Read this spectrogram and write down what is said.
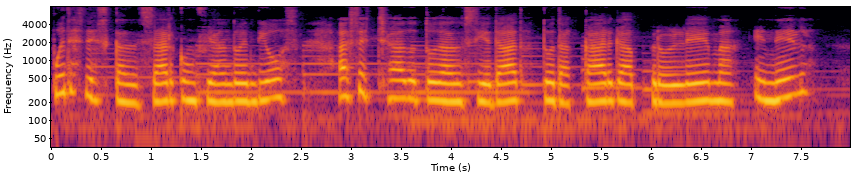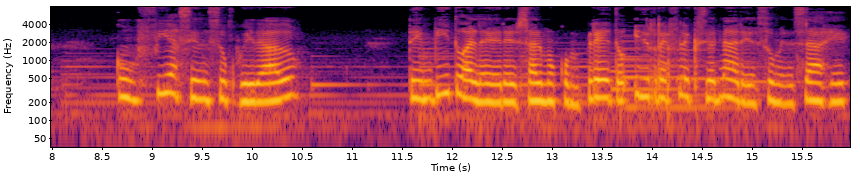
¿Puedes descansar confiando en Dios? ¿Has echado toda ansiedad, toda carga, problema en Él? ¿Confías en su cuidado? Te invito a leer el Salmo completo y reflexionar en su mensaje.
